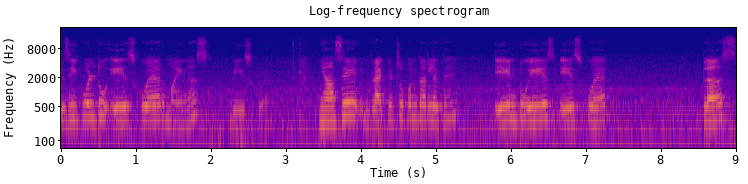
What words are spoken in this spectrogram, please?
is equal to a square minus b square यहाँ से ब्रैकेट्स ओपन कर लेते हैं। A into a is a square plus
